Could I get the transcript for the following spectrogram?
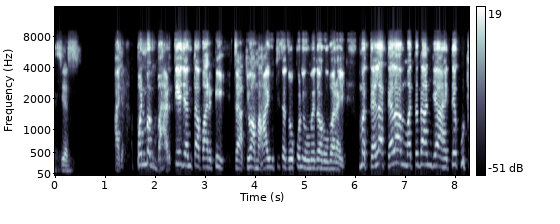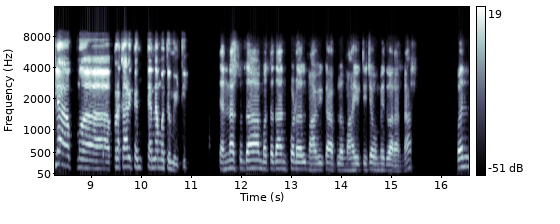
येस पण मग भारतीय जनता पार्टीचा किंवा महायुतीचा जो कोणी उमेदवार उभा राहील मग त्याला त्याला मतदान जे आहे ते कुठल्या प्रकारे त्यां- त्यांना मतं मिळतील? त्यांना सुद्धा मतदान पडल महाविका आपलं महायुतीच्या उमेदवारांना. पण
